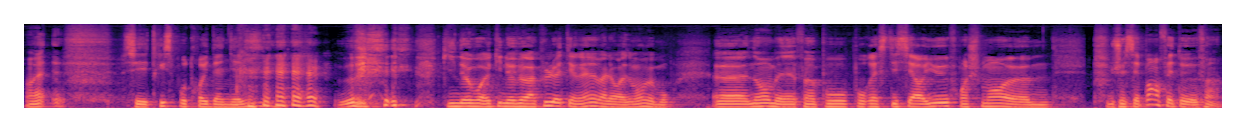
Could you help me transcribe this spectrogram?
Ouais, c'est triste pour Troy Daniels qui ne voit, qui ne verra plus le terrain malheureusement, mais bon. Euh, non, mais enfin pour pour rester sérieux, franchement, euh, je sais pas en fait. Enfin,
